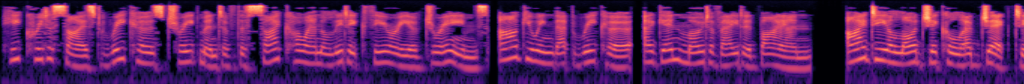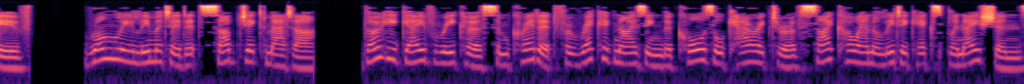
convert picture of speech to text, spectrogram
He criticized Ricoeur's treatment of the psychoanalytic theory of dreams, arguing that Ricoeur, again motivated by an ideological objective, wrongly limited its subject matter. Though he gave Ricoeur some credit for recognizing the causal character of psychoanalytic explanations,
